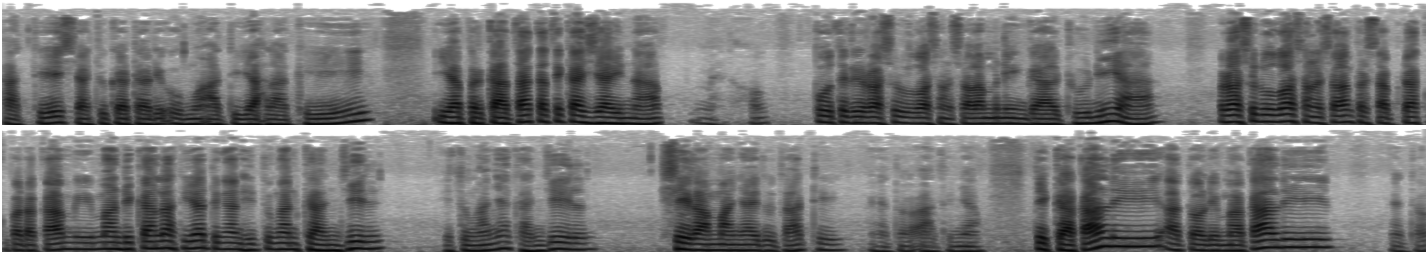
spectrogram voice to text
hadis yang juga dari Ummu Atiyah lagi ia berkata ketika Zainab, putri Rasulullah SAW meninggal dunia, Rasulullah SAW bersabda kepada kami, mandikanlah dia dengan hitungan ganjil. Hitungannya ganjil. Siramannya itu tadi. Itu artinya tiga kali atau lima kali. Itu.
